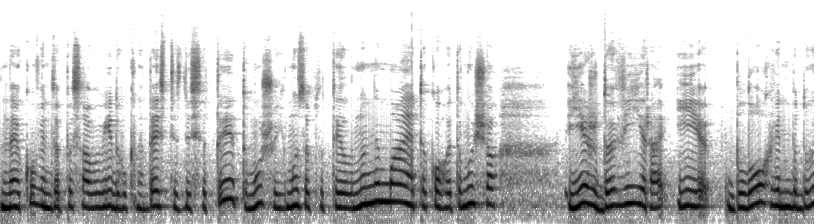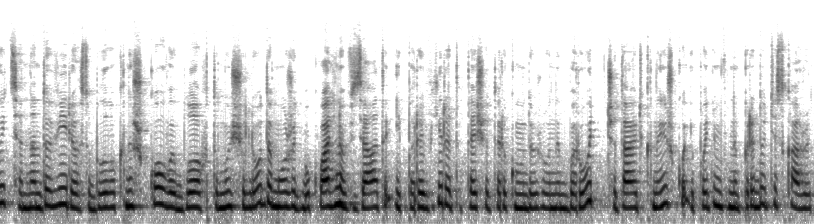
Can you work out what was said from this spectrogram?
на яку він записав відгук на 10 з 10, тому що йому заплатили. Ну немає такого, тому що є ж довіра, і блог він будується на довірі, особливо книжковий блог, тому що люди можуть буквально взяти і перевірити те, що ти рекомендуєш. Вони беруть, читають книжку, і потім вони прийдуть і скажуть,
